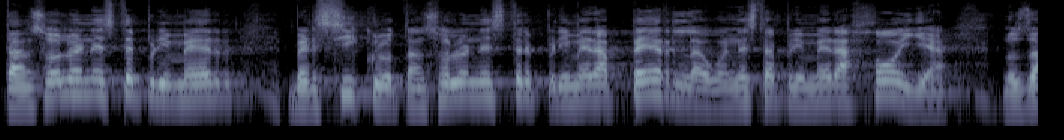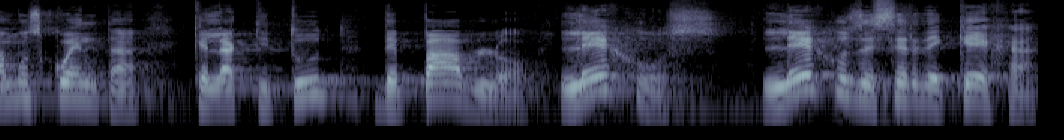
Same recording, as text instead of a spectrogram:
Tan solo en este primer versículo, tan solo en esta primera perla o en esta primera joya, nos damos cuenta que la actitud de Pablo, lejos lejos de ser de queja,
